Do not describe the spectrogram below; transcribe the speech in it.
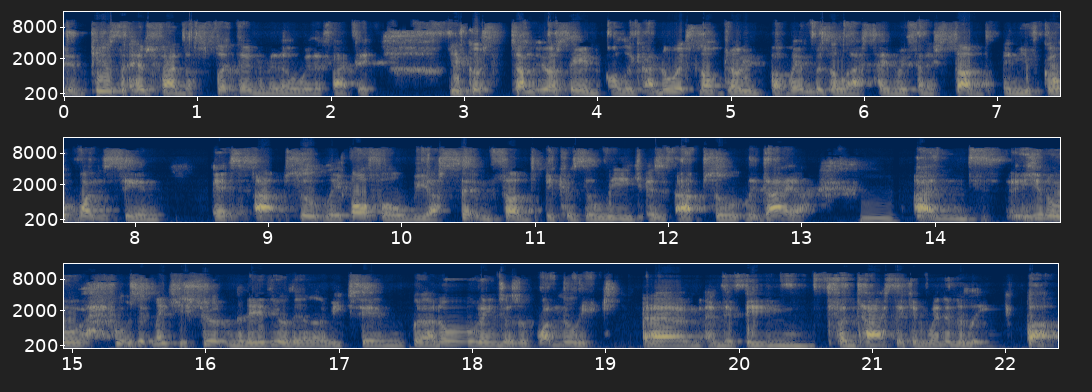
it appears that Hibs fans are split down the middle with the fact that you've got some who are saying, "Oh, look, I know it's not brilliant, but when was the last time we finished third?" And you've got one saying, "It's absolutely awful. We are sitting third because the league is absolutely dire." Mm. And you know, what was it? Mikey Stewart on the radio the other week saying, "Well, I know Rangers have won the league um, and they've been fantastic in winning the league, but."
